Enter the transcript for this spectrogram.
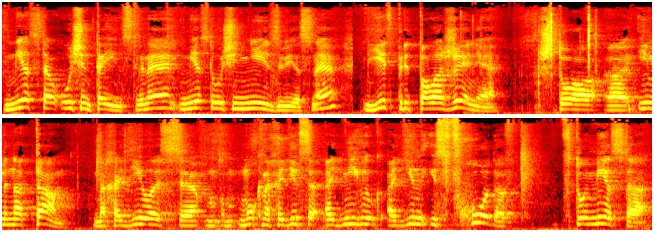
Место очень таинственное, место очень неизвестное. Есть предположение, что э, именно там находилось, э, мог находиться одни, один из входов в то место,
